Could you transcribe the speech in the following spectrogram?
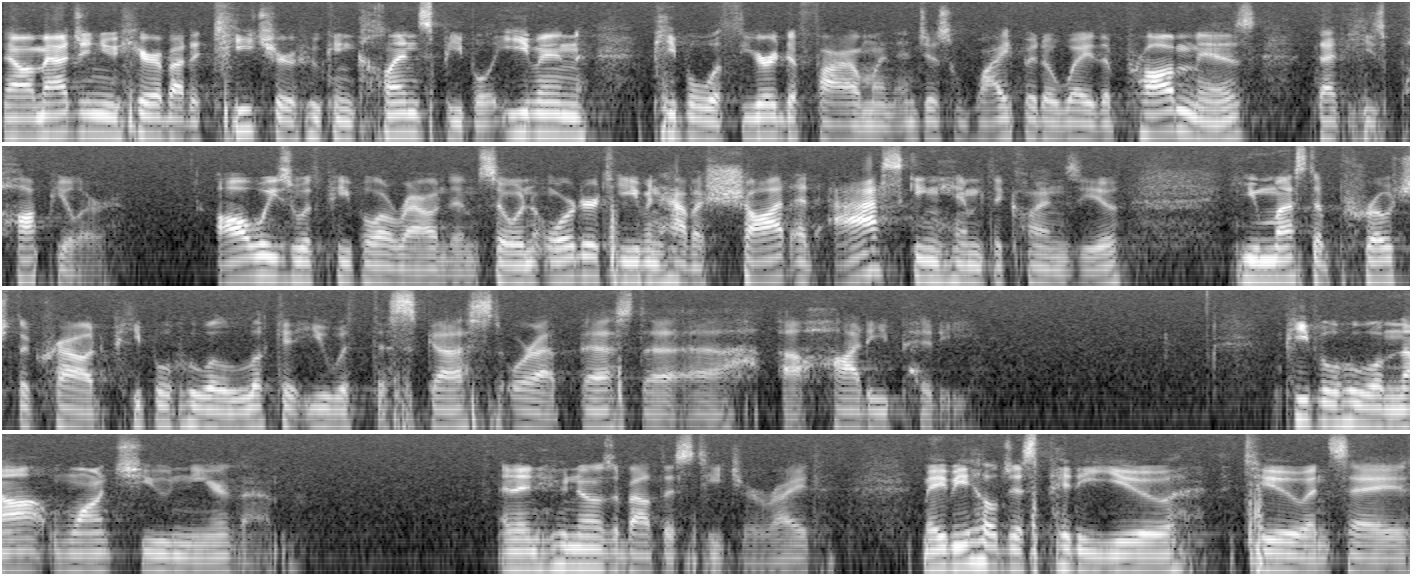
Now imagine you hear about a teacher who can cleanse people, even people with your defilement, and just wipe it away. The problem is that he's popular, always with people around him. So, in order to even have a shot at asking him to cleanse you, you must approach the crowd, people who will look at you with disgust or at best a, a, a haughty pity. People who will not want you near them. And then who knows about this teacher, right? Maybe he'll just pity you too and say,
